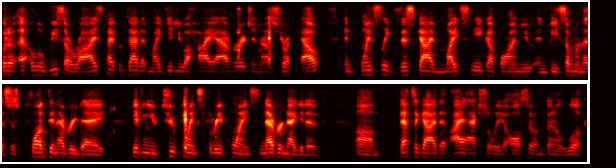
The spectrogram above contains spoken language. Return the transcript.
but a, a Luis Arraez type of guy that might give you a high average and not strike out. In points leagues, this guy might sneak up on you and be someone that's just plugged in every day, giving you two points, three points, never negative. Um, that's a guy that I actually also am going to look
